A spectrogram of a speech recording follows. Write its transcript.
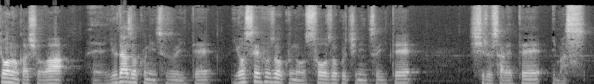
今日の箇所はユダ族に続いてヨセフ族の相続地について記されています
